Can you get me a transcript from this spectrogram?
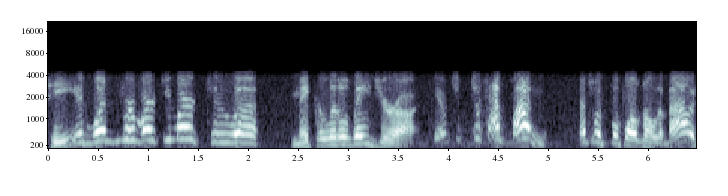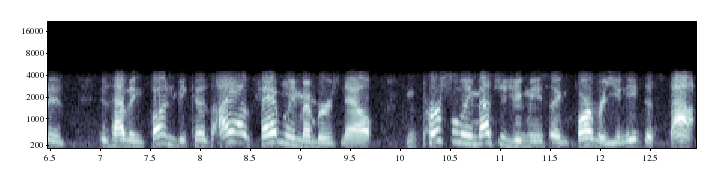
T and one for Marky Mark to uh, make a little wager on. You know, just, just have fun. That's what football's all about is is having fun because I have family members now personally messaging me saying, "Farmer, you need to stop.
